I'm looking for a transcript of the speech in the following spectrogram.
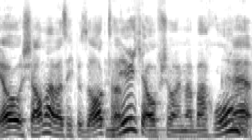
Jo, schau mal, was ich besorgt habe. Milchaufschäumer, warum? Äh,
